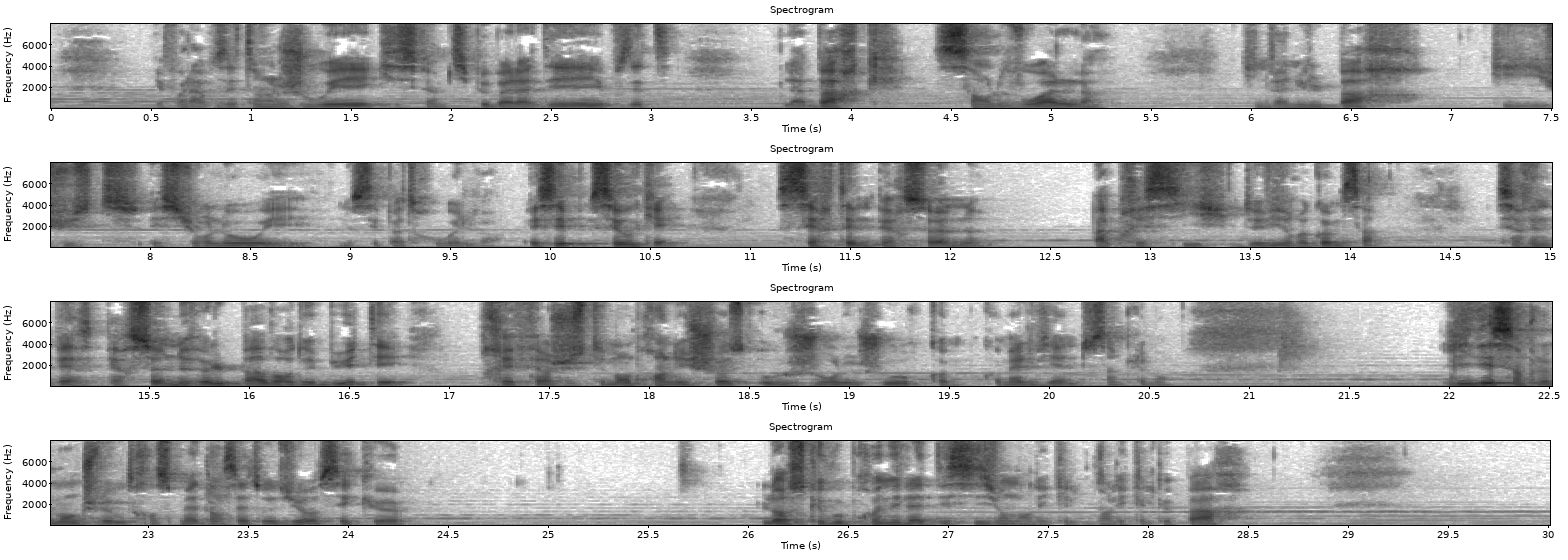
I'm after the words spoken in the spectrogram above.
voilà, vous êtes un jouet qui se fait un petit peu balader, vous êtes la barque sans le voile qui ne va nulle part, qui juste est sur l'eau et ne sait pas trop où elle va. Et c'est ok. Certaines personnes apprécient de vivre comme ça. Certaines personnes ne veulent pas avoir de but et préfèrent justement prendre les choses au jour le jour, comme, comme elles viennent, tout simplement. L'idée simplement que je vais vous transmettre dans cet audio, c'est que lorsque vous prenez la décision dans les, dans les quelque part,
